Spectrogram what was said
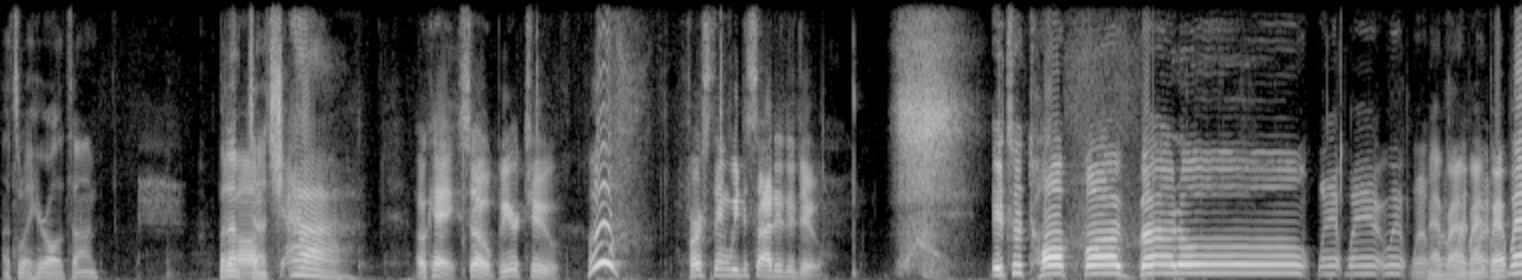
That's what I hear all the time. But I'm Um, done. Ah. Okay, so beer two. Woo! First thing we decided to do. It's a top five battle. Wah, wah, wah, wah, wah, wah, wah.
